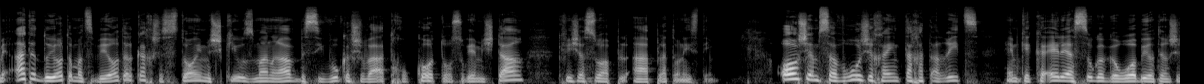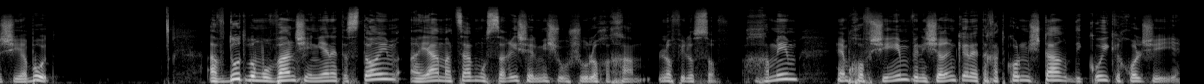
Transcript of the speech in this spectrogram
מעט עדויות המצביעות על כך שסטואים השקיעו זמן רב בסיווג השוואת חוקות או סוגי משטר, כפי שעשו הפל... הפלטוניסטים. או שהם סברו שחיים תחת עריץ הם ככאלה הסוג הגרוע ביותר של שיעבוד. עבדות במובן שעניין את הסטואים היה מצב מוסרי של מישהו שהוא לא חכם, לא פילוסוף. החכמים הם חופשיים ונשארים כאלה תחת כל משטר, דיכוי ככל שיהיה.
